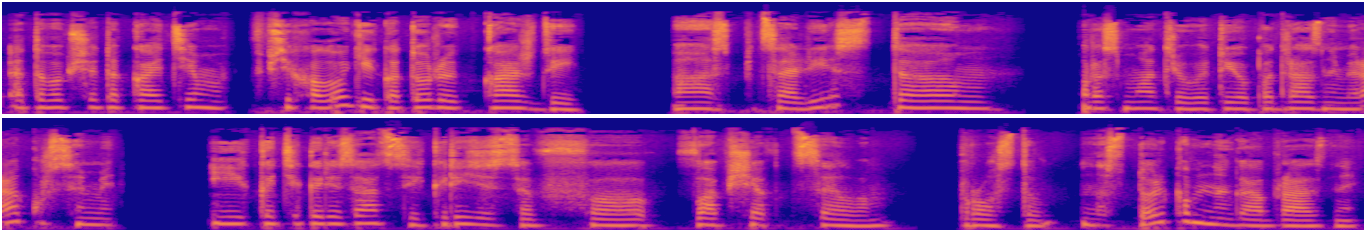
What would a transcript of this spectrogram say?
— это вообще такая тема в психологии, которую каждый а, специалист эм, рассматривают ее под разными ракурсами, и категоризации кризисов э, вообще в целом просто настолько многообразны,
